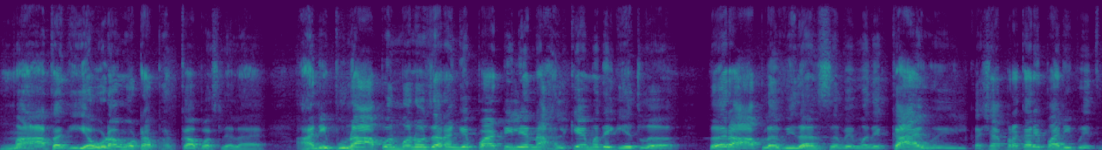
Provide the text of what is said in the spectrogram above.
मग आता ती एवढा मोठा फटका बसलेला आहे आणि पुन्हा आपण मनोजारांगे पाटील यांना हलक्यामध्ये घेतलं तर आपलं विधानसभेमध्ये काय होईल कशा प्रकारे पाणी पानिपत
